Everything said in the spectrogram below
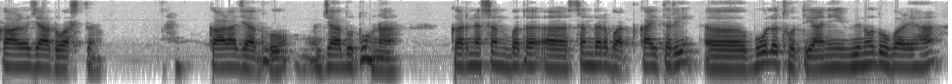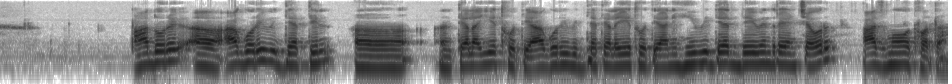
काळ जादू असतं काळा जादू जादू टोणा करण्यासंबंध संदर्भात काहीतरी बोलत होती. आणि विनोद उबाळे हा आदोरे आगोरी विद्यातील त्याला येत होते. आगोरी विद्या त्याला येत होती. आणि ही विद्या देवेंद्र यांच्यावर आजमावत होता.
